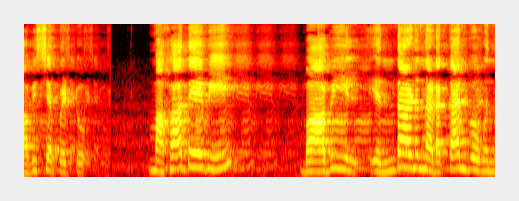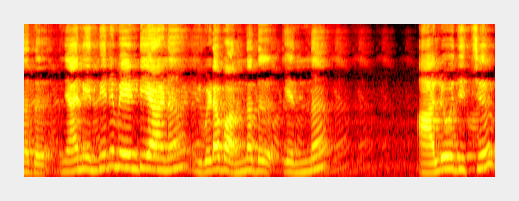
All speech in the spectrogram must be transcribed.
ആവശ്യപ്പെട്ടു. മഹാദേവി ഭാവിയിൽ എന്താണ് നടക്കാൻ പോകുന്നത്? ഞാൻ എന്തിനു വേണ്ടിയാണ് ഇവിടെ വന്നത് എന്ന് ആലോചിച്ച്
